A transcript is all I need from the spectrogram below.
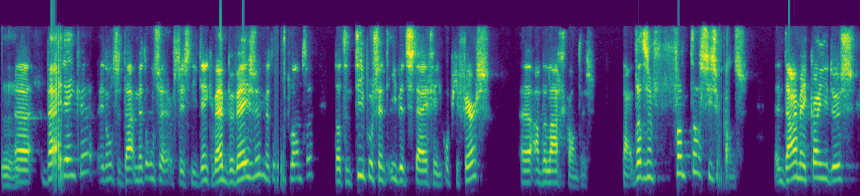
Mm -hmm. wij denken, in onze, met onze, of is niet denken, wij hebben bewezen met onze klanten dat een 10% EBIT-stijging op je vers uh, aan de lage kant is. Nou, dat is een fantastische kans. En daarmee kan je dus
